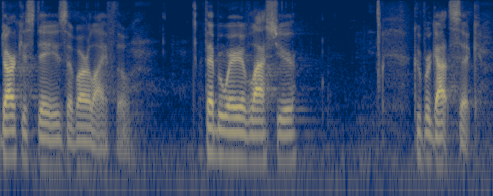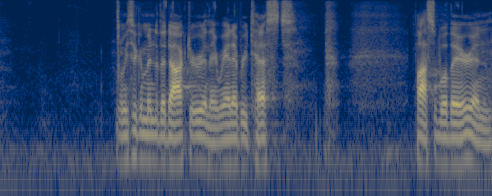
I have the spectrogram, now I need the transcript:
darkest days of our life, though. February of last year, Cooper got sick. And we took him into the doctor, and they ran every test possible there, and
